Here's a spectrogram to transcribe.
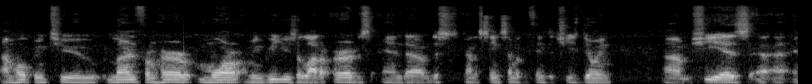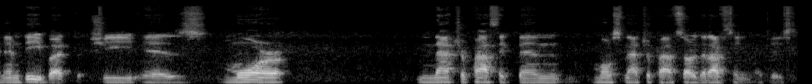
I'm hoping to learn from her more. I mean, we use a lot of herbs, and um, just kind of seeing some of the things that she's doing um, she is uh, an MD, but she is more naturopathic than most naturopaths are that I've seen, at least.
